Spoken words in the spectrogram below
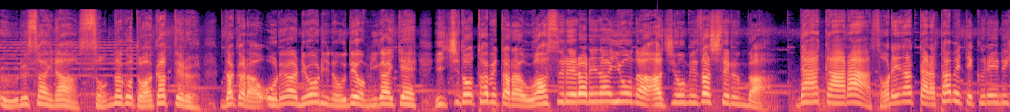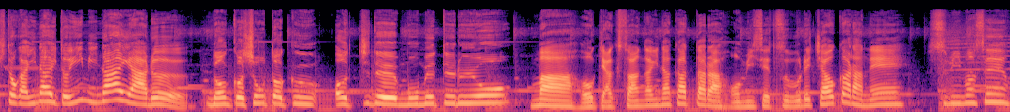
うるさいなそんなこと分かってる。だから俺は料理の腕を磨いて一度食べたら忘れられないような味を目指してるんだ。だからそれだったら食べてくれる人がいないと意味ないある。なんか翔太くんあっちで揉めてるよ。まあお客さんがいなかったらお店潰れちゃうからね。すみませんお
